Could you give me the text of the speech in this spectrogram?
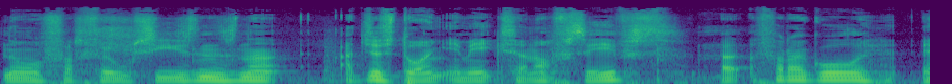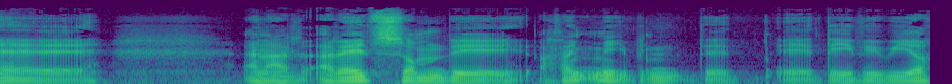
you know, for full seasons and that, I just don't think he makes enough saves uh, for a goalie. Uh, and I, I read somebody, I think maybe the uh, Davy Weir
